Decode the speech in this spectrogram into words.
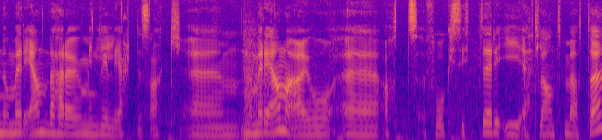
nummer én, det her er jo min lille hjertesak. Um, nummer én er jo uh, at folk sitter i et eller annet møte.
